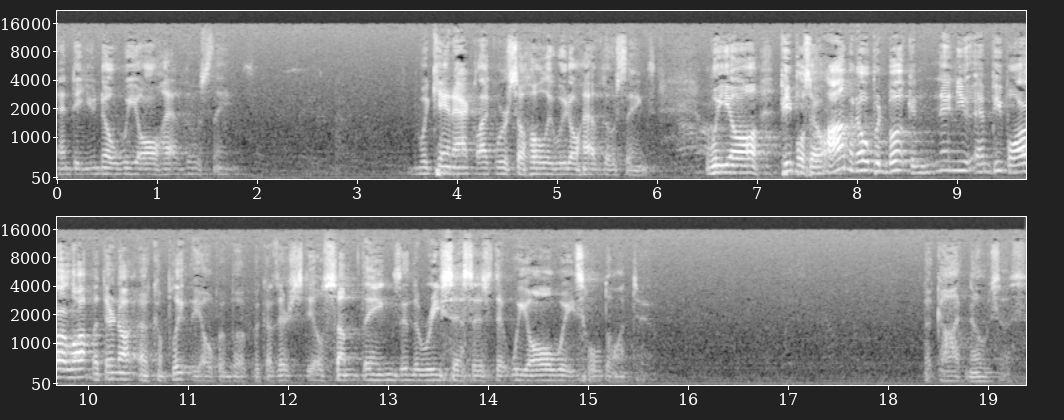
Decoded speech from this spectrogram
And do you know we all have those things? We can't act like we're so holy we don't have those things. We all people say, well, "I'm an open book," and and you and people are a lot, but they're not a completely open book because there's still some things in the recesses that we always hold on to. But God knows us,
